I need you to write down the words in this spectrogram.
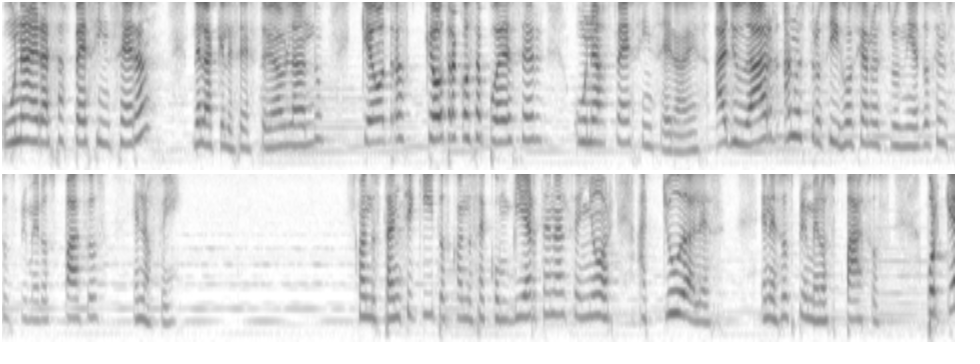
Una era esa fe sincera de la que les estoy hablando. ¿Qué, otras, ¿Qué otra cosa puede ser una fe sincera? Es ayudar a nuestros hijos y a nuestros nietos en sus primeros pasos en la fe. Cuando están chiquitos, cuando se convierten al Señor, ayúdales en esos primeros pasos. ¿Por qué?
